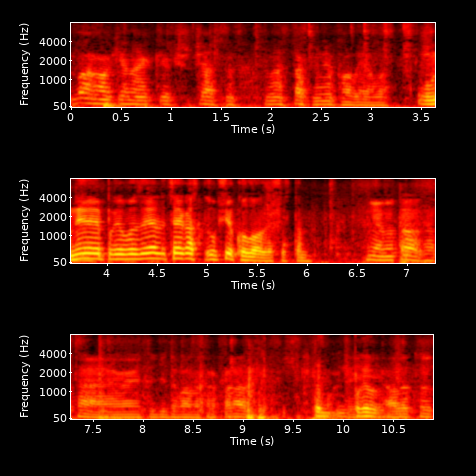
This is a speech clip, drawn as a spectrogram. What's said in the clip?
два роки, навіть, якщо чесно, нас так не палило. Вони привозили, цей раз взагалі кололи щось там. Ні, ну та, та, та, ви тоді давали препарат. То при- Але тут,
